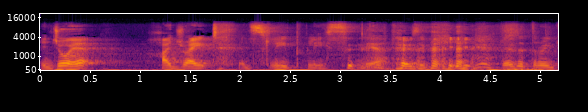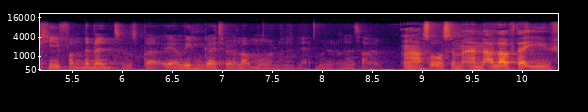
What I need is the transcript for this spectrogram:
enjoy it, hydrate, and sleep, please. Yeah. those are key. those are three key fundamentals. But yeah, we can go through a lot more another day, another time. Oh, that's awesome, and I love that you've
